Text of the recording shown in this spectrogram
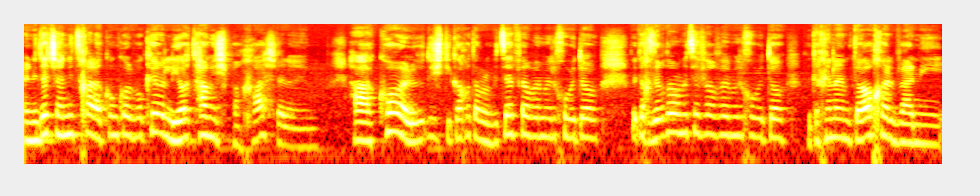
אני יודעת שאני צריכה לקום כל בוקר להיות המשפחה שלהם. הכל, זאתי שתיקח אותם לבית ספר והם ילכו בטוב, ותחזיר אותם לבית ספר והם ילכו בטוב, ותכין להם את האוכל, ואני...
